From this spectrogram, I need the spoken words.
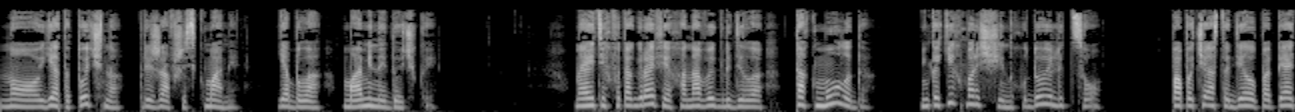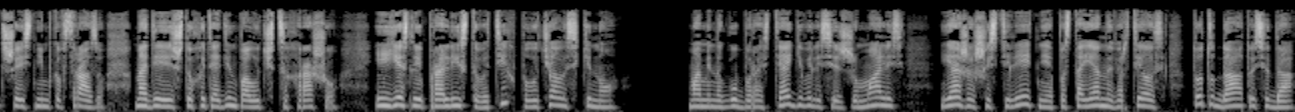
но я-то точно, прижавшись к маме, я была маминой дочкой. На этих фотографиях она выглядела так молодо, никаких морщин, худое лицо. Папа часто делал по пять-шесть снимков сразу, надеясь, что хоть один получится хорошо. И если пролистывать их, получалось кино. Мамины губы растягивались и сжимались, я же, шестилетняя, постоянно вертелась то туда, то сюда,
